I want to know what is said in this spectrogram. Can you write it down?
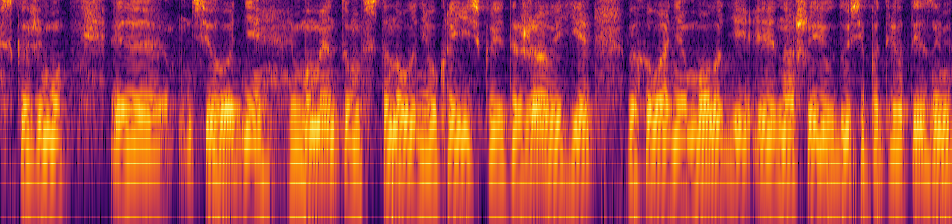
скажімо, е, сьогодні моментом становлення української держави є виховання молоді нашої в дусі патріотизму,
